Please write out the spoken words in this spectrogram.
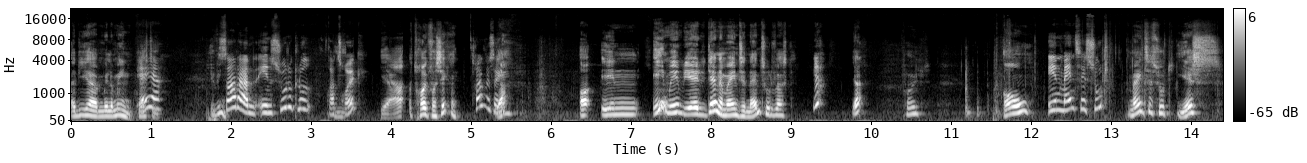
af de her melamin Ja, ja. Så er der en, en sutteklud fra Tryk. Ja, tryk forsikring. Tryk for Ja. Og en, en med, ja, den er med ind til den anden sultflaske. Ja. Ja, forhøjt. Og En man til sut. Mantasut, yes.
